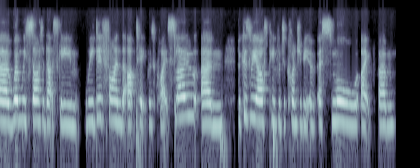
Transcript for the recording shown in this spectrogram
uh, when we started that scheme we did find the uptake was quite slow um, because we asked people to contribute a, a small like um,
